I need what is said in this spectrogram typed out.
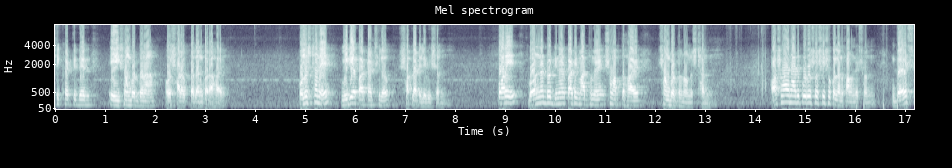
শিক্ষার্থীদের এই সংবর্ধনা ও স্মারক প্রদান করা হয়। অনুষ্ঠানে মিডিয়া পার্টনার ছিল শাপলা টেলিভিশন। পরে বর্ণাঢ্য ডিনার পার্টির মাধ্যমে সমাপ্ত হয় সংবর্ধনা অনুষ্ঠান। অসহায় নারী পুরুষ ও শিশু কল্যাণ ফাউন্ডেশন, দেশ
